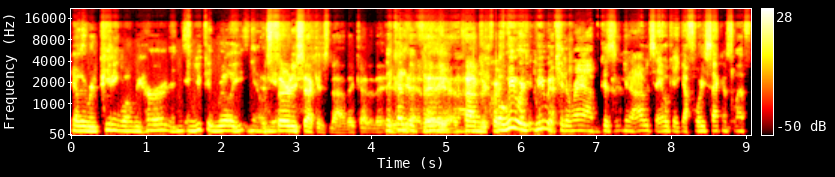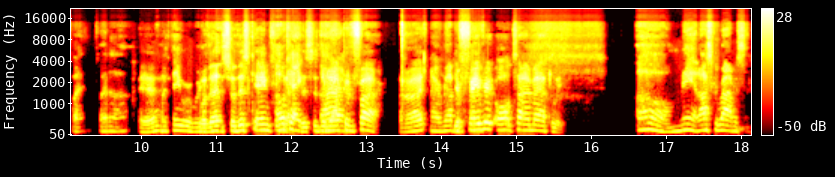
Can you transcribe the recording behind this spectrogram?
you know they're repeating what we heard, and, and you could really, you know, it's 30 seconds now. They cut it. They cut it yeah, to 30? yeah, time to quit. well, we were we would kid around because you know I would say, okay, you got forty seconds left, but but uh, yeah. but they were Well, that so this came from Okay. that. This is the All right. rapid fire. All right. I rapid Your favorite all-time athlete. Oh man, Oscar Robertson.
